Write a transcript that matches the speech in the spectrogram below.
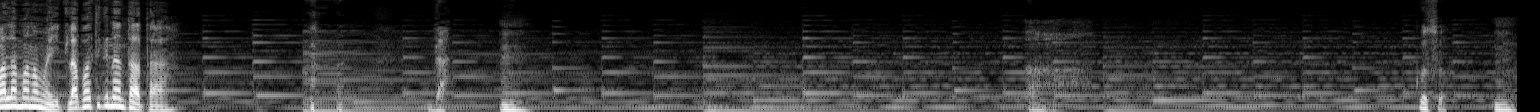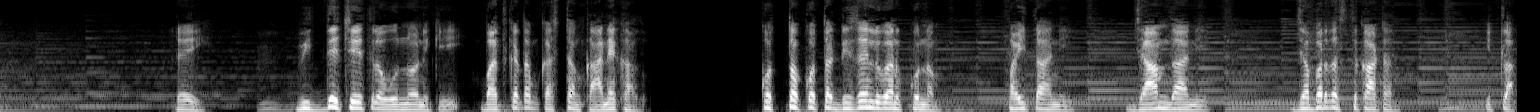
మళ్ళా మనం ఇట్లా బతికినాం తాత? కూసో. రేయ్ విద్య చేతిలో ఉన్నోనికి బతకటం కష్టం కానే కాదు. కొత్త కొత్త డిజైన్లు కనుక్కున్నాం. పైతాని జామ్దాని జబర్దస్త్ కాటన్. ఇట్లా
